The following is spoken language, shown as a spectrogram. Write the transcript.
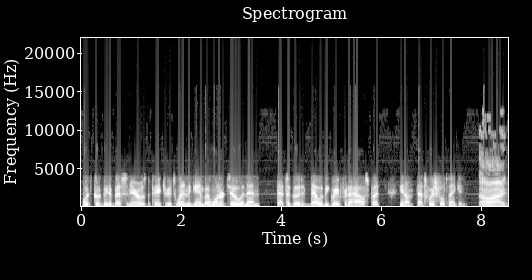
What could be the best scenario is the Patriots winning the game by one or two, and then that's a good. That would be great for the house. But you know, that's wishful thinking. All right.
